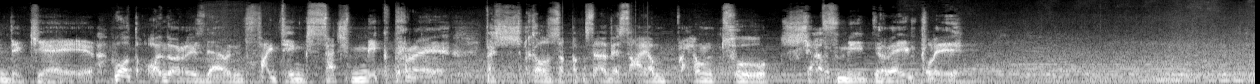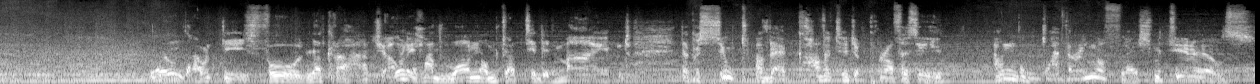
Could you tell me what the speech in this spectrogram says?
And decay. What honor is there in fighting such meek prey? The shackles of service I am bound to chafe me greatly. No doubt these fool Necrarch only have one objective in mind. The pursuit of their coveted prophecy and the gathering of flesh materials.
